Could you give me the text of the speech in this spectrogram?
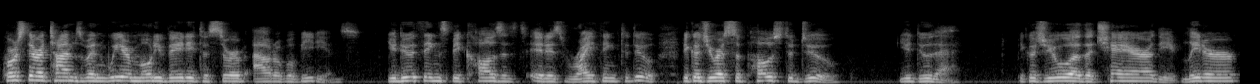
Of course, there are times when we are motivated to serve out of obedience. You do things because it's, it is right thing to do, because you are supposed to do. You do that because you are the chair, the leader.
